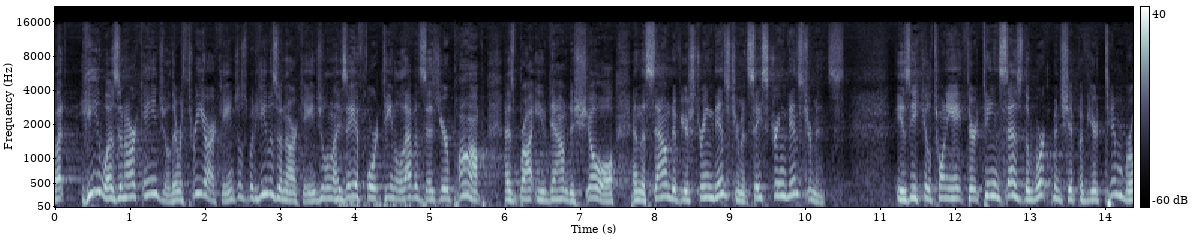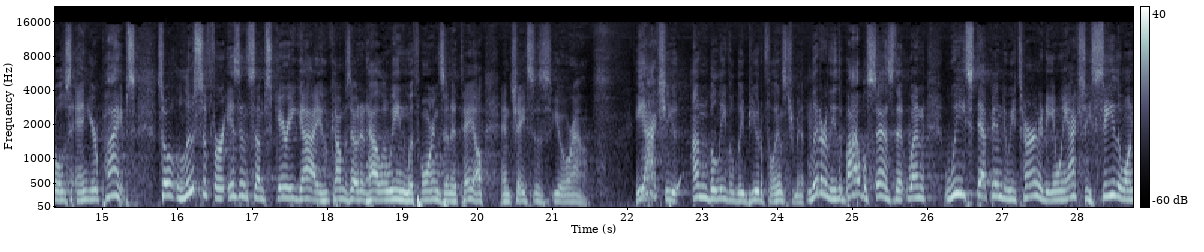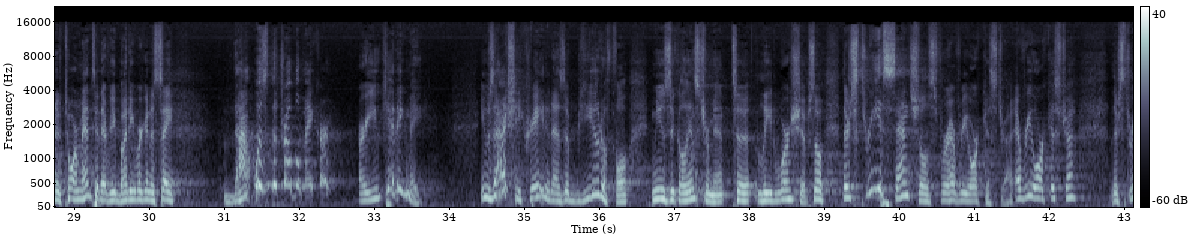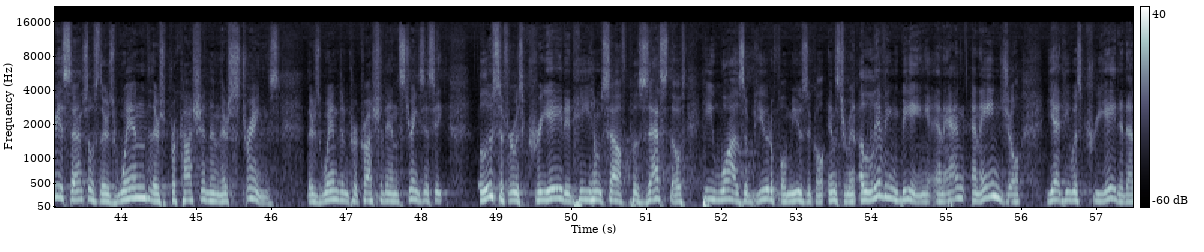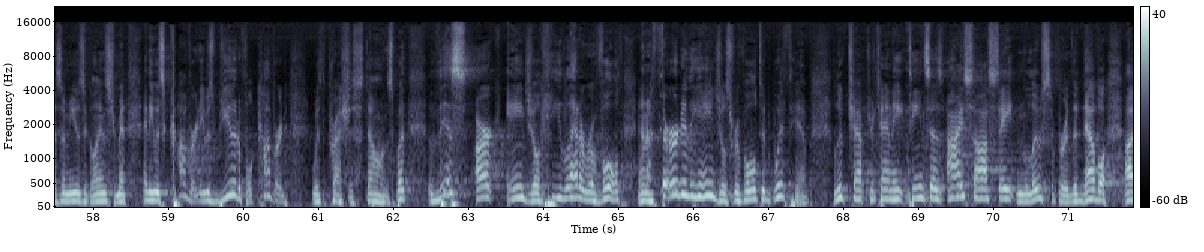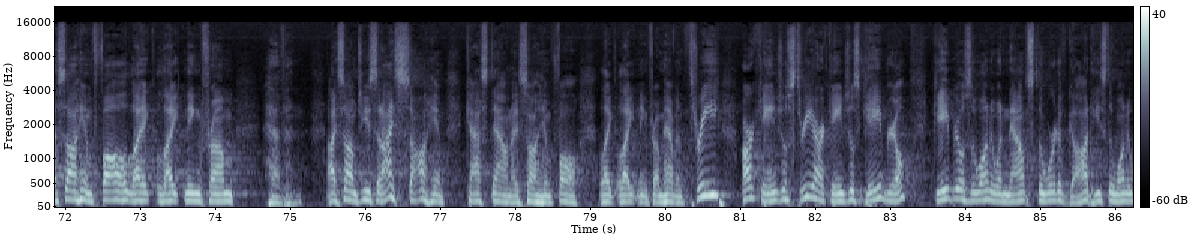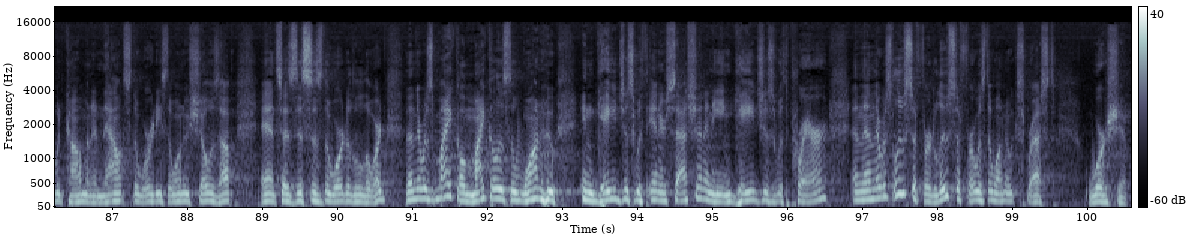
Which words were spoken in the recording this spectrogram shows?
But he was an archangel. There were three archangels, but he was an archangel. And Isaiah 14 11 says, Your pomp has brought you down to Sheol, and the sound of your stringed instruments. Say stringed instruments. Ezekiel 28 13 says, the workmanship of your timbrels and your pipes. So Lucifer isn't some scary guy who comes out at Halloween with horns and a tail and chases you around. He actually, unbelievably beautiful instrument. Literally, the Bible says that when we step into eternity and we actually see the one who tormented everybody, we're going to say, That was the troublemaker? Are you kidding me? He was actually created as a beautiful musical instrument to lead worship. So there's three essentials for every orchestra. Every orchestra, there's three essentials there's wind, there's percussion, and there's strings. There's wind and percussion and strings. You see, Lucifer was created, he himself possessed those. He was a beautiful musical instrument, a living being, an, an angel, yet he was created as a musical instrument. And he was covered, he was beautiful, covered with precious stones. But this archangel, he led a revolt, and a third of the angels revolted with him. Luke chapter 10, 18 says, I saw Satan, Lucifer, the devil, I saw him fall like lightning from heaven. I saw him, Jesus said, I saw him cast down. I saw him fall like lightning from heaven. Three archangels, three archangels, Gabriel. Gabriel's the one who announced the word of God. He's the one who would come and announce the word. He's the one who shows up and says, This is the word of the Lord. Then there was Michael. Michael is the one who engages with intercession and he engages with prayer. And then there was Lucifer. Lucifer was the one who expressed worship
